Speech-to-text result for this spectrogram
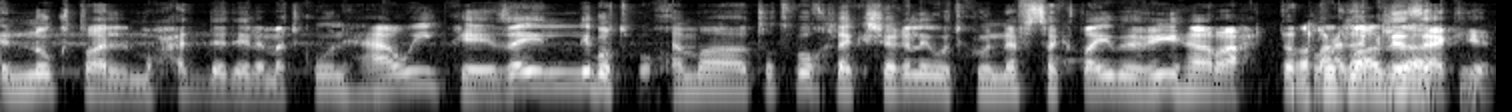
النقطة المحددة لما تكون هاوي okay زي اللي بطبخ. لما تطبخ لك شغلة وتكون نفسك طيبة فيها راح تطلع لك زاكية.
